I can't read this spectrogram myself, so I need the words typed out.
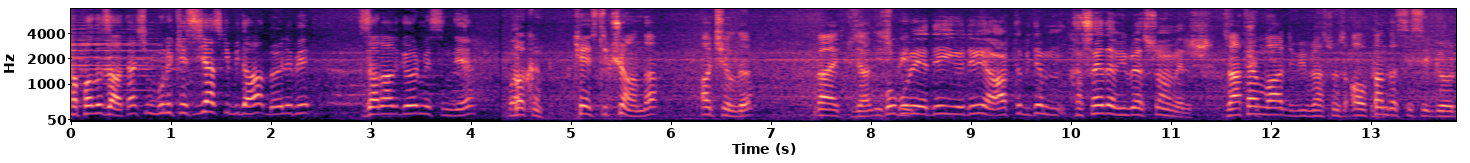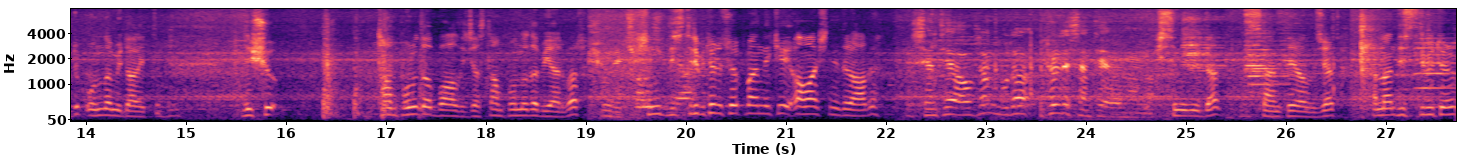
kapalı zaten. Şimdi bunu keseceğiz ki bir daha böyle bir zarar görmesin diye. Bakın kestik şu anda. Açıldı. Gayet güzel. Bu Hiçbir... buraya değiyor değiyor. Artı bir de kasaya da vibrasyon verir. Zaten vardı vibrasyon. Alttan da sesi gördük. Onu da müdahale ettik. Bir de şu tamponu da bağlayacağız. Tamponda da bir yer var. Şimdi, Şimdi distribütörü sökmendeki amaç nedir abi? Senteye alacağım. Bu da ötürü de senteye vermem lazım. İkisini birden senteye alacak. Hemen distribütörün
